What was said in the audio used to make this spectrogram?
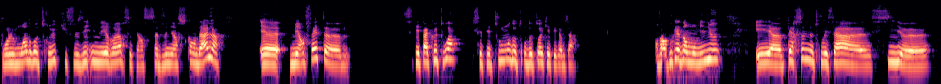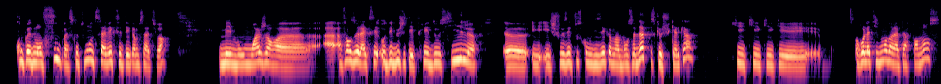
pour le moindre truc, tu faisais une erreur, c'était ça devenait un scandale. mais en fait, c'était pas que toi, c'était tout le monde autour de toi qui était comme ça. Enfin, en tout cas, dans mon milieu. Et euh, personne ne trouvait ça euh, si euh, complètement fou parce que tout le monde savait que c'était comme ça, tu vois. Mais bon, moi, genre, à, force de l'accès, au début, j'étais très docile et, je faisais tout ce qu'on me disait comme un bon soldat parce que je suis quelqu'un qui, qui, qui, qui, est relativement dans la performance.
